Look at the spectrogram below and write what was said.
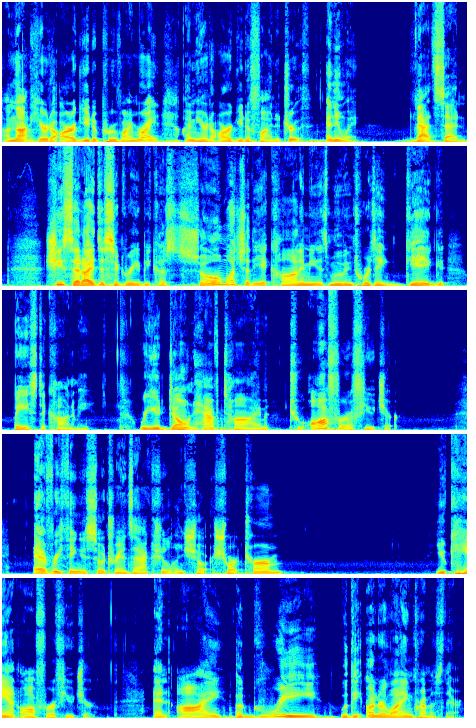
I'm not here to argue to prove I'm right. I'm here to argue to find a truth. Anyway, that said, she said, I disagree because so much of the economy is moving towards a gig based economy where you don't have time to offer a future. Everything is so transactional and short term, you can't offer a future. And I agree with the underlying premise there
